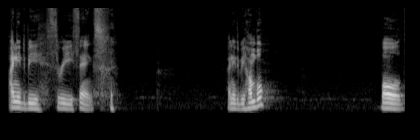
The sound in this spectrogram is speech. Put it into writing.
I need to be three things. I need to be humble, bold,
